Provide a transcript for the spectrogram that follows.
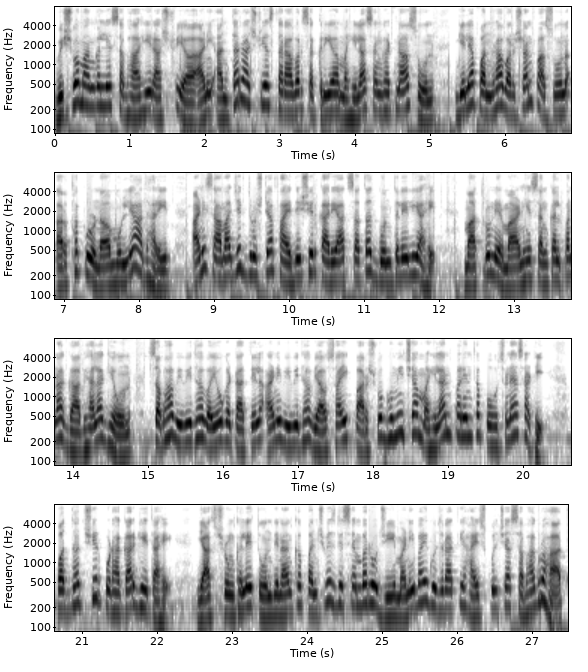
विश्व मांगल्य सभा ही राष्ट्रीय आणि आंतरराष्ट्रीय स्तरावर सक्रिय महिला संघटना असून गेल्या पंधरा वर्षांपासून अर्थपूर्ण मूल्य आधारित आणि सामाजिकदृष्ट्या फायदेशीर कार्यात सतत गुंतलेली आहे. मातृनिर्माण ही संकल्पना गाभ्याला घेऊन सभा विविध वयोगटातील आणि विविध व्यावसायिक पार्श्वभूमीच्या महिलांपर्यंत पोहोचण्यासाठी पद्धतशीर पुढाकार घेत आहे. याच शृंखलेतून दिनांक पंचवीस डिसेंबर रोजी मणिबाई गुजराती हायस्कूलच्या सभागृहात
